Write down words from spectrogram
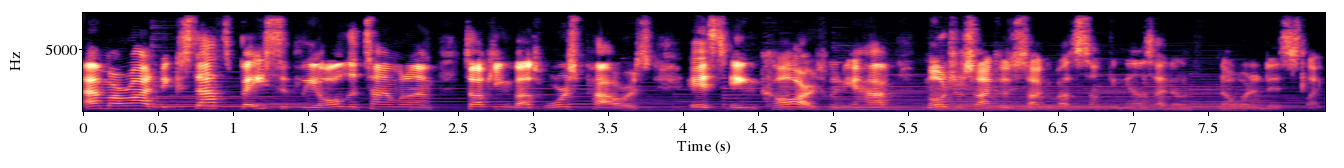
Am I right? Because that's basically all the time when I'm talking about horsepowers. It's in cars. When you have motorcycles, you talk about something else. I don't know what it is like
